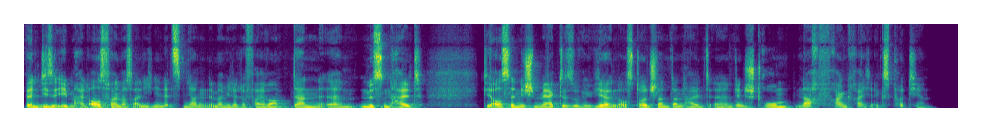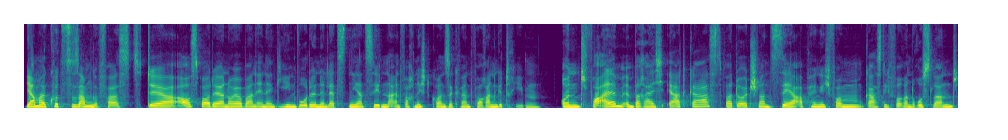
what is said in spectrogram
Wenn diese eben halt ausfallen, was eigentlich in den letzten Jahren immer wieder der Fall war, dann ähm, müssen halt die ausländischen Märkte, so wie wir aus Deutschland, dann halt äh, den Strom nach Frankreich exportieren. Ja, mal kurz zusammengefasst. Der Ausbau der erneuerbaren Energien wurde in den letzten Jahrzehnten einfach nicht konsequent vorangetrieben. Und vor allem im Bereich Erdgas war Deutschland sehr abhängig vom Gaslieferant Russland.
